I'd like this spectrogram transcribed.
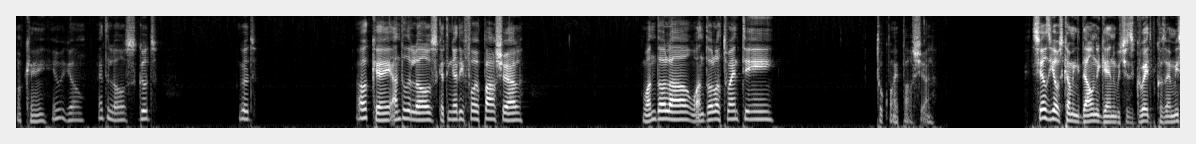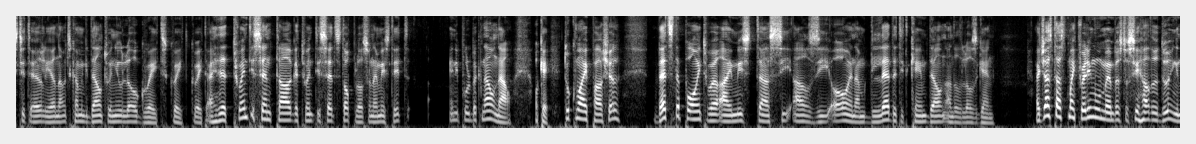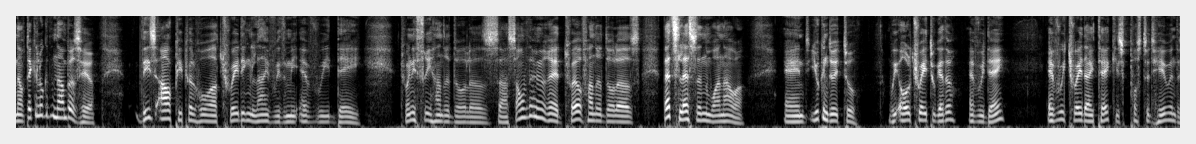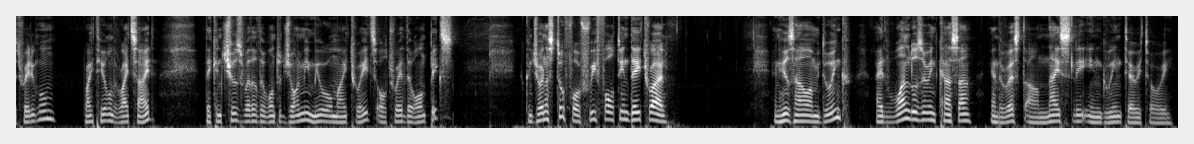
Okay, here we go. At the lows. Good. Good. Okay, under the lows, getting ready for a partial. $1, $1.20. Took my partial. CRZO is coming down again, which is great because I missed it earlier. Now it's coming down to a new low. Great, great, great. I had a 20 cent target, 20 cent stop loss and I missed it. Any pullback now? Now. Okay, took my partial. That's the point where I missed uh, CRZO and I'm glad that it came down under the lows again. I just asked my trading room members to see how they're doing. Now take a look at the numbers here. These are people who are trading live with me every day. $2,300, uh, some of them in red, $1,200. That's less than one hour. And you can do it too. We all trade together every day. Every trade I take is posted here in the trading room, right here on the right side. They can choose whether they want to join me, mirror my trades, or trade their own picks. You can join us too for a free 14-day trial. And here's how I'm doing. I had one loser in Casa and the rest are nicely in green territory.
